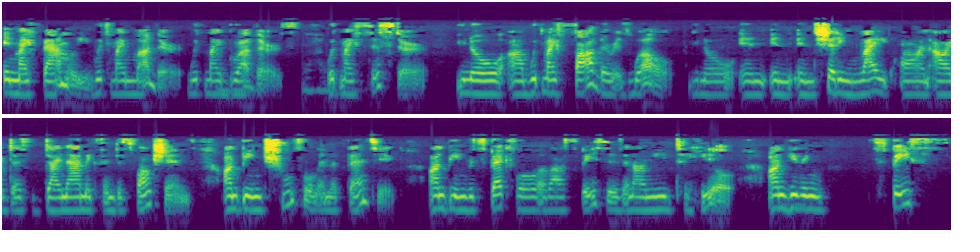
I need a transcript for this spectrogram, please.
in my family, with my mother, with my brothers, mm-hmm. with my sister, you know, um, with my father as well, you know, in, in, in shedding light on our dis- dynamics and dysfunctions, on being truthful and authentic, on being respectful of our spaces and our need to heal, on giving space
